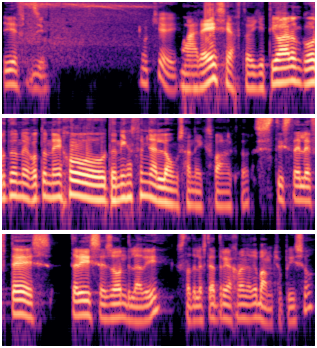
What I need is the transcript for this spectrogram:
EFG. Οκ. Μου αρέσει αυτό γιατί ο Άρον Γκόρντον εγώ τον, έχω, τον είχα στο μυαλό μου σαν X Factor. Στις τελευταίες τρεις σεζόν δηλαδή, στα τελευταία τρία χρόνια δεν πάμε πιο πίσω,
